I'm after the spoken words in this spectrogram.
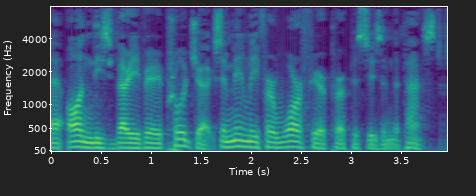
uh, on these very, very projects, and mainly for warfare purposes in the past.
